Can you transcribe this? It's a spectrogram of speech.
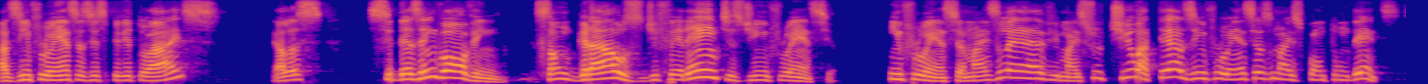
as influências espirituais elas se desenvolvem, são graus diferentes de influência. Influência mais leve, mais sutil, até as influências mais contundentes,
